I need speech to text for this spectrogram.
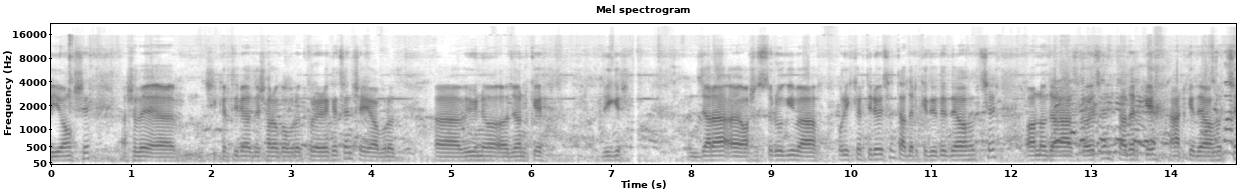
এই অংশে আসলে শিক্ষার্থীরা যে সড়ক অবরোধ করে রেখেছেন, সেই অবরোধ বিভিন্ন জনকে জিজ্ঞেস যারা অসুস্থ রোগী বা পরীক্ষার্থী রয়েছেন, তাদেরকে যেতে দেওয়া হচ্ছে। অন্য যারা রয়েছেন, তাদেরকে আটকে দেওয়া হচ্ছে।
